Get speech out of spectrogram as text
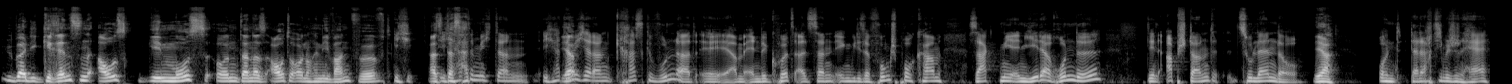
über die Grenzen ausgehen muss und dann das Auto auch noch in die Wand wirft. Ich, also ich hatte hat, mich dann, ich hatte ja. mich ja dann krass gewundert äh, am Ende kurz, als dann irgendwie dieser Funkspruch kam, sagt mir in jeder Runde den Abstand zu Lando. Ja. Und da dachte ich mir schon, hä,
